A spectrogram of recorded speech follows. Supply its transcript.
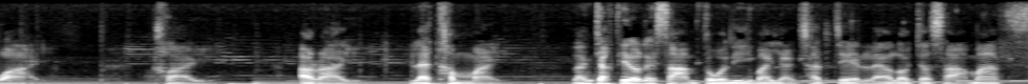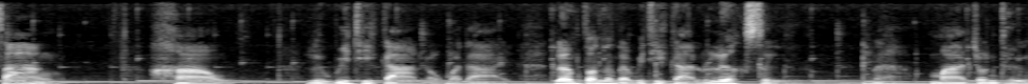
why ใคร อะไร และทำไม หลังจากที่เราได้ 3 ตัวนี้มาอย่างชัดเจนแล้วเราจะสามารถสร้าง how หรือวิธีการออกมาได้ เริ่มต้นตั้งแต่วิธีการเลือกสื่อนะมาจนถึง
